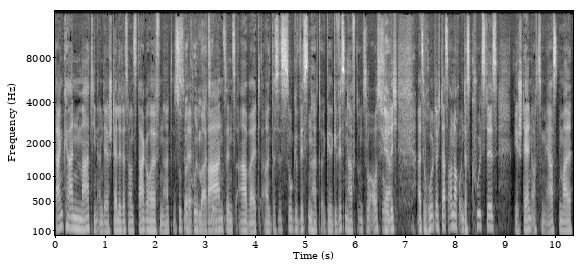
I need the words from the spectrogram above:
Danke an Martin an der Stelle, dass er uns da geholfen hat. Super cool, Martin. Wahnsinnsarbeit. Und das ist so gewissenhaft, gewissenhaft und so ausführlich. Ja. Also holt euch das auch noch. Und das Coolste ist, wir stellen auch zum ersten Mal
